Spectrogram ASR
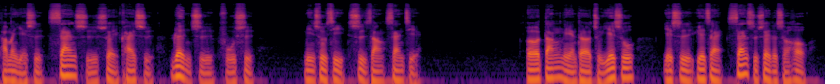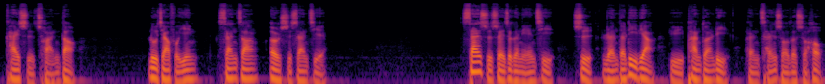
他们也是三十岁开始任职服侍。民数记四章三节。而当年的主耶稣也是约在三十岁的时候开始传道。路加福音三章二十三节，三十岁这个年纪是人的力量与判断力很成熟的时候。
